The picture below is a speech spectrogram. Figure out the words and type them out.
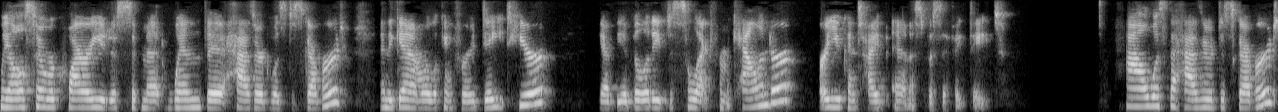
We also require you to submit when the hazard was discovered. And again, we're looking for a date here. You have the ability to select from a calendar or you can type in a specific date. How was the hazard discovered?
